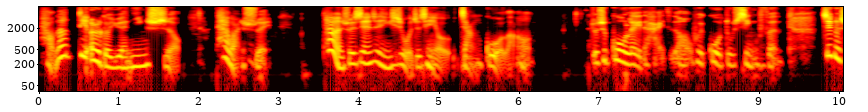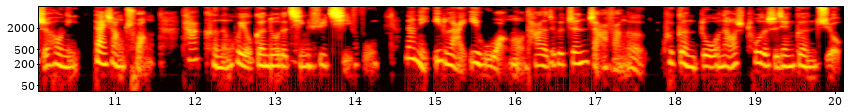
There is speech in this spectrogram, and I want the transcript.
好，那第二个原因是哦，太晚睡。太晚睡这件事情，其实我之前有讲过了哦，就是过累的孩子哦会过度兴奋，这个时候你带上床，他可能会有更多的情绪起伏，那你一来一往哦，他的这个挣扎反而会更多，然后拖的时间更久。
